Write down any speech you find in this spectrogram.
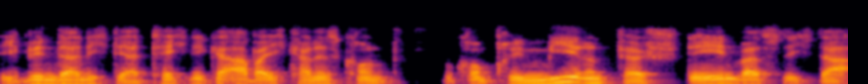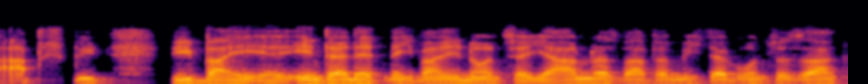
Ich bin da nicht der Techniker, aber ich kann es komprimierend verstehen, was sich da abspielt, wie bei äh, Internet nicht war in den 90er Jahren. Und das war für mich der Grund zu sagen,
